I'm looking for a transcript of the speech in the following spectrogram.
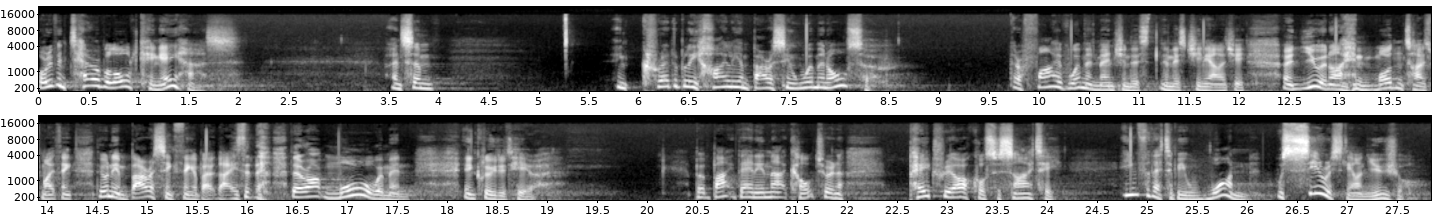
or even terrible old King Ahaz. And some incredibly highly embarrassing women also. There are five women mentioned in this genealogy. And you and I, in modern times, might think the only embarrassing thing about that is that there aren't more women included here. But back then, in that culture, in a patriarchal society, even for there to be one was seriously unusual.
